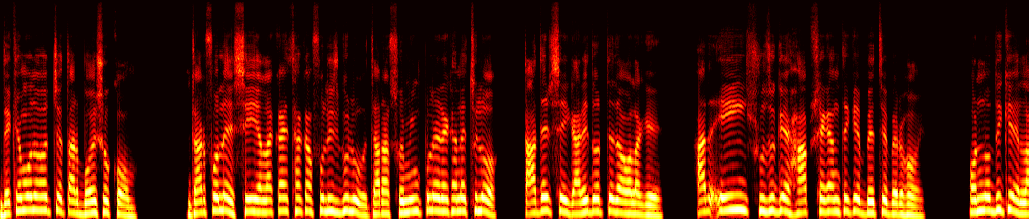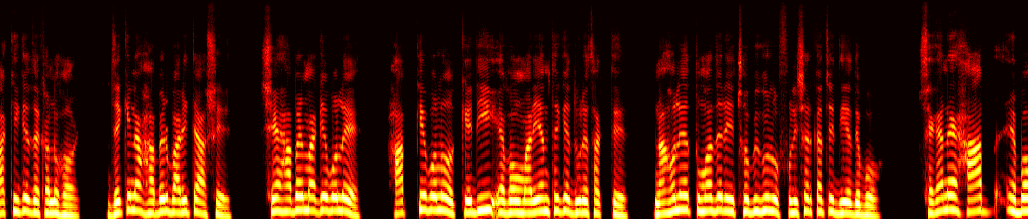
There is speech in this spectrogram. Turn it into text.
দেখে মনে হচ্ছে তার বয়সও কম। যার ফলে সেই এলাকায় থাকা পুলিশগুলো যারা সুইমিং পুলের এখানে ছিল, তাদের সেই গাড়ি ধরতে যাওয়া লাগে। আর এই সুযোগে হাব সেখান থেকে বেঁচে বের হয়। অন্যদিকে লাকিকে দেখানো হয়, যে কিনা হাবের বাড়িতে আসে। সে হাবের মাকে বলে, হাবকে বলো কেডি এবং মারিয়ান থেকে দূরে থাকতে, না হলে তোমাদের এই ছবিগুলো পুলিশের কাছে দিয়ে দেব। সেখানে হাব এবং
